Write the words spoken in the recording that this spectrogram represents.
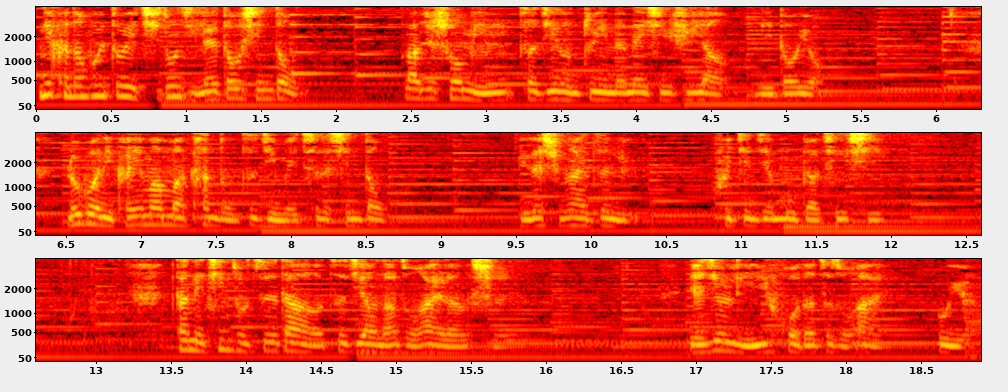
你可能会对其中几类都心动，那就说明这几种对应的内心需要你都有。如果你可以慢慢看懂自己每次的心动，你的寻爱之旅会渐渐目标清晰。当你清楚知道自己要哪种爱人时，也就离获得这种爱不远了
